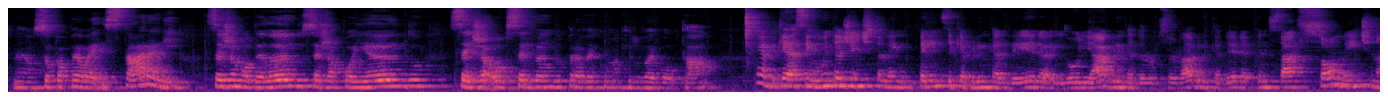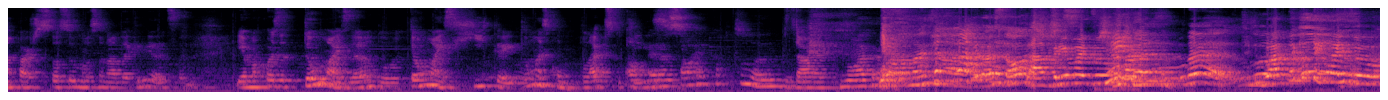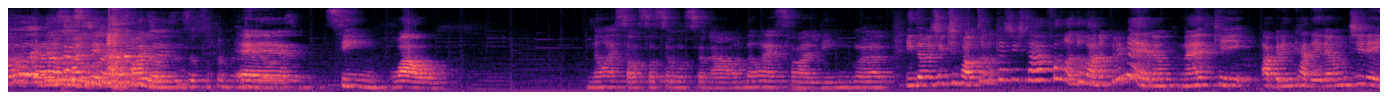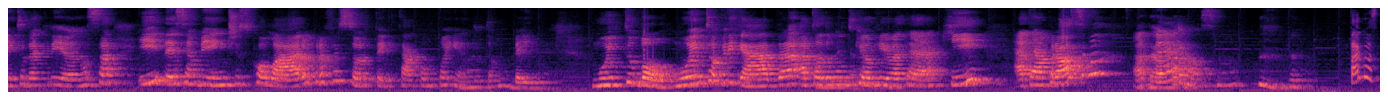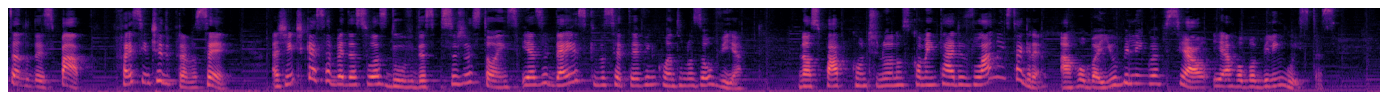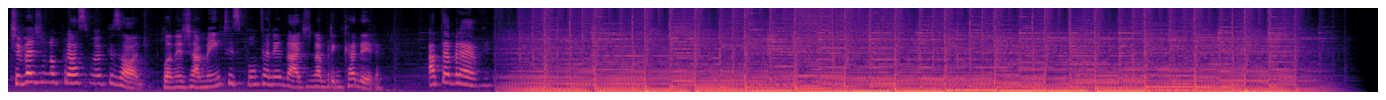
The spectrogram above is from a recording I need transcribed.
Né? O seu papel é estar ali, seja modelando, seja apoiando, seja observando para ver como aquilo vai voltar. É, porque assim, muita gente também pensa que a brincadeira e olhar a brincadeira, observar a brincadeira é pensar somente na parte socioemocional da criança. E é uma coisa tão mais ampla, tão mais rica e tão mais complexa do que oh, isso. Era só recapitulando. Tá. Não é pra falar mais nada, era só... Abrir mais um. Gente, né? Guarda que tem mais um. Imagina, é, Sim, uau não é só socioemocional, não é só a língua. Então a gente volta no que a gente estava falando lá no primeiro, né? Que a brincadeira é um direito da criança e nesse ambiente escolar o professor tem que estar tá acompanhando também. Muito bom, muito obrigada a todo obrigada. mundo que ouviu até aqui. Até a próxima. Até, até a próxima. tá gostando desse papo? Faz sentido para você? A gente quer saber das suas dúvidas, sugestões e as ideias que você teve enquanto nos ouvia. Nosso papo continua nos comentários lá no Instagram, arroba e arroba bilinguistas. Te vejo no próximo episódio, Planejamento e Espontaneidade na Brincadeira. Até breve!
